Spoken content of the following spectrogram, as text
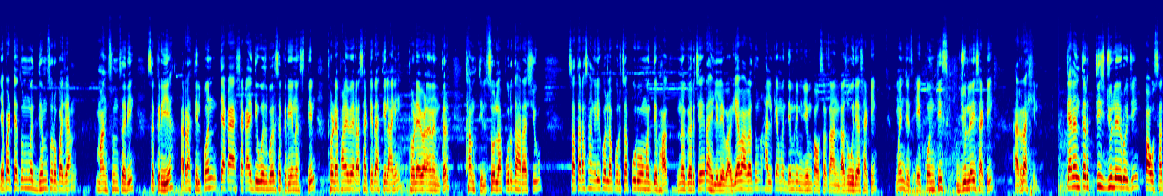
या पट्ट्यातून मध्यम स्वरूपाच्या मान्सून सरी सक्रिय राहतील. पण त्या काय अशा काय दिवसभर सक्रिय नसतील थोड्याफार वेळासाठी राहतील आणि थोड्या वेळानंतर थांबतील. सोलापूर धाराशिव सातारा सांगली कोल्हापूरचा पूर्व मध्य भाग नगरचे राहिलेले भाग. या भागातून हलक्या मध्यम रिमझिम पावसाचा अंदाज उद्यासाठी म्हणजेच एकोणतीस जुलैसाठी राहील. त्यानंतर तीस जुलै रोजी पावसात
